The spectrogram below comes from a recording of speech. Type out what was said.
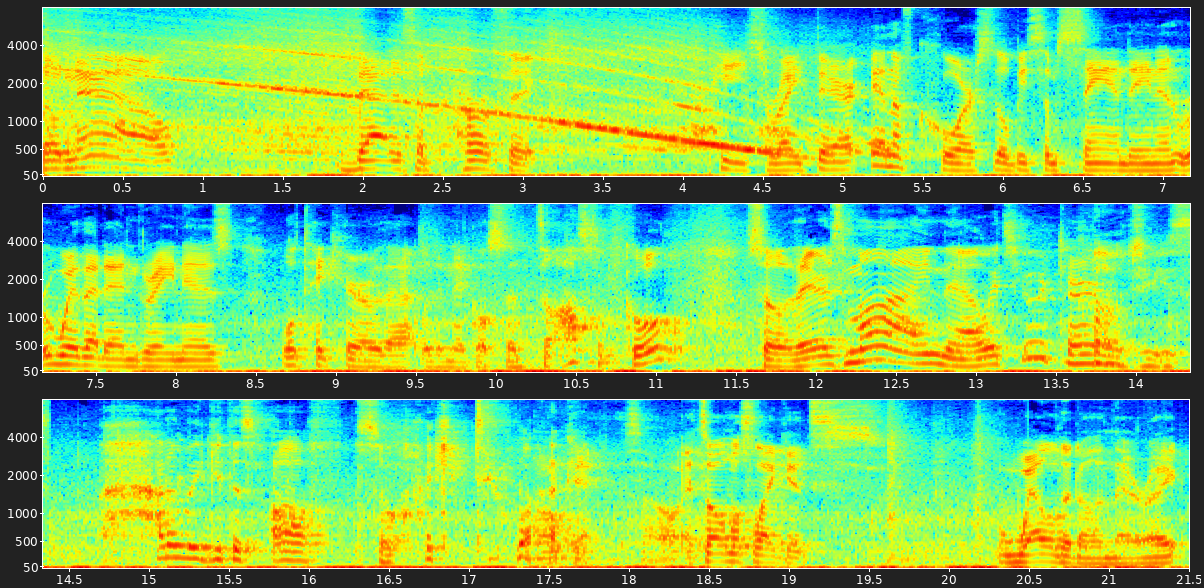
So now that is a perfect piece right there. And of course, there'll be some sanding and where that end grain is, we'll take care of that with a Nicholson. It's awesome. Cool? So there's mine. Now it's your turn. Oh, jeez. How do we get this off so I can do mine? Okay, so it's almost like it's welded on there, right?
